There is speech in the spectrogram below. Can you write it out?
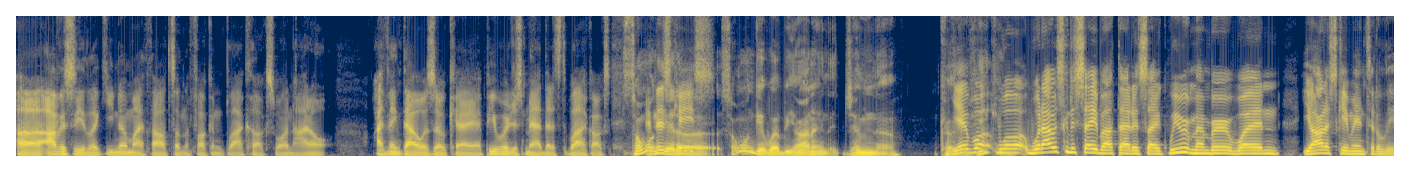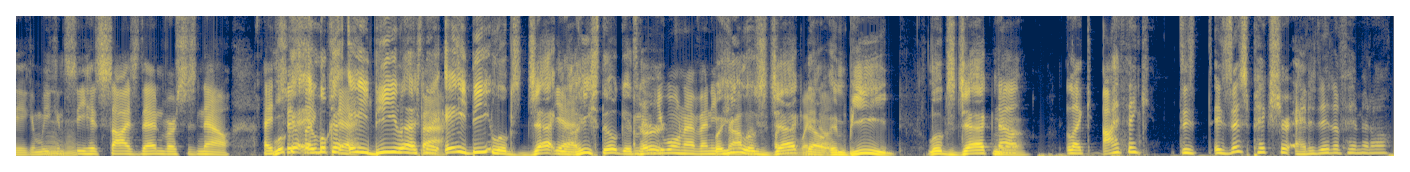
Uh, obviously, like you know my thoughts on the fucking Blackhawks one. I don't. I think that was okay. People are just mad that it's the Blackhawks. Someone in this get case, uh, someone get Wembanyama in the gym. 'Cause yeah, well, can- well, what I was gonna say about that is like we remember when Giannis came into the league, and we can see his size then versus now. It's Mm-hmm. look just at like look at AD last Back. night. AD looks jacked Yeah. now. He still gets I mean, hurt. he won't have any but he looks jacked now. Embiid looks jacked now. Now, like I think, is this picture edited of him at all?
